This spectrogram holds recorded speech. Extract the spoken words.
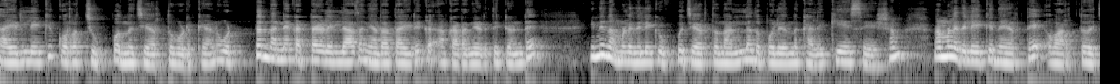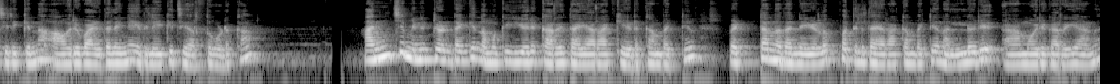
തൈരിലേക്ക് കുറച്ച് ഉപ്പൊന്ന് ചേർത്ത് കൊടുക്കുകയാണ്. ഒട്ടും തന്നെ കട്ടകളില്ലാതെ ഞാൻ ആ തൈര് കടഞ്ഞെടുത്തിട്ടുണ്ട്. ഇനി നമ്മളിതിലേക്ക് ഉപ്പ് ചേർത്ത് നല്ലതുപോലെ ഒന്ന് കലക്കിയ ശേഷം നമ്മളിതിലേക്ക് നേരത്തെ വറുത്ത് വച്ചിരിക്കുന്ന ആ ഒരു വഴുതലങ്ങ ഇതിലേക്ക് ചേർത്ത് കൊടുക്കാം. അഞ്ച് മിനിറ്റ് ഉണ്ടെങ്കിൽ നമുക്ക് ഈ ഒരു കറി തയ്യാറാക്കി എടുക്കാൻ പറ്റും. പെട്ടെന്ന് തന്നെ എളുപ്പത്തിൽ തയ്യാറാക്കാൻ പറ്റിയ നല്ലൊരു മോര് കറിയാണ്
